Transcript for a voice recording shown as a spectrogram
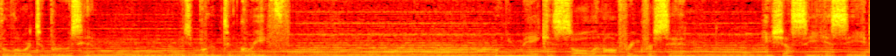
the Lord to bruise him. He's put him to grief. When you make his soul an offering for sin, he shall see his seed.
